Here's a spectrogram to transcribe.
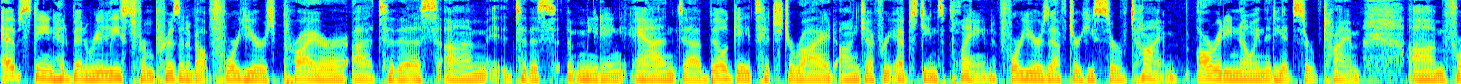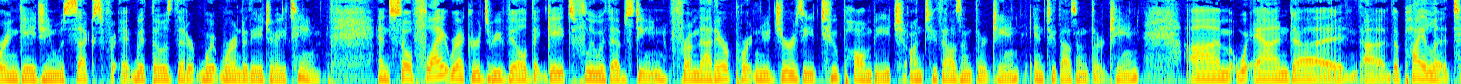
Epstein had been released from prison about four years prior uh, to this um, to this meeting, and uh, Bill Gates hitched a ride on Jeffrey Epstein's plane four years after he served time, already knowing that he had served time um, for engaging with sex for, with those that are, were under the age of 18. And so, flight records revealed that Gates flew with Epstein from that airport in New Jersey to Palm Beach on 2013 in 2013, um, and uh, uh, the pilot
